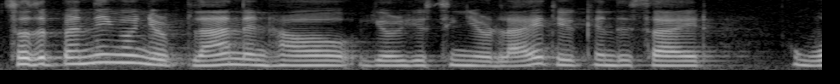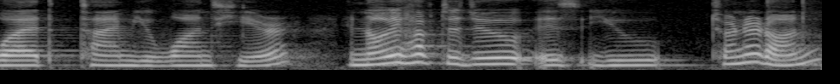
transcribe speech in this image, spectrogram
So depending on your plant and how you're using your light, you can decide what time you want here. And all you have to do is you turn it on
